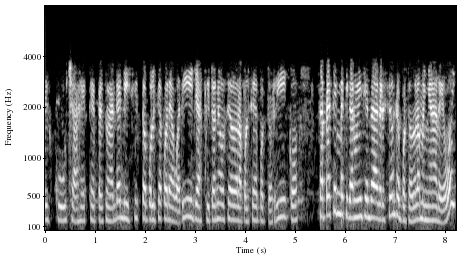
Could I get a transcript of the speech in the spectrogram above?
escuchas. Este personal del Distrito Policía de Aguadilla, escritor negociado de la Policía de Puerto Rico, se apresta a investigar un incidente de agresión reportado la mañana de hoy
